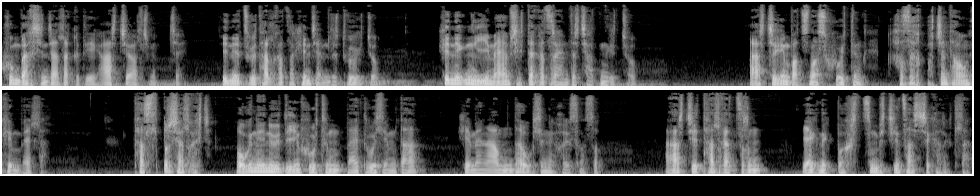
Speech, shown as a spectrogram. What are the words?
хүн байх шинж алга гэдгийг арчи олж мэджээ. Энэ эзгүй тал газар хэн ч амьддаггүй гэж юу? Хэн нэгэн ийм аимшигтай газар амьдарч чадна гэж юу? Арчигийн боцноос хүйтэн хасах 35 хэм байлаа. Тасалбар шалгагч уг нь энэ үед ийм хүйтэн байдгүй юм да хэмээн амдаа өглөн явахыг сонсов. Арчи тал газар нь яг нэг богцсон бичгийн цаас шиг харагдлаа.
